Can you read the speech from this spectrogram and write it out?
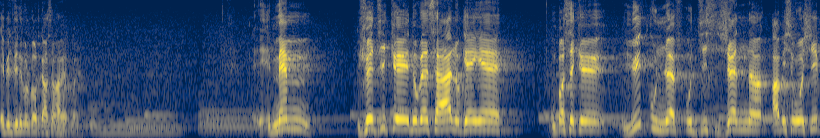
et puis il vient pour le contrer ensemble avec moi. Et même je dis que Nouvelle Sahara, nous gagnons, je pense que 8 ou 9 ou 10 jeunes officiers worship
